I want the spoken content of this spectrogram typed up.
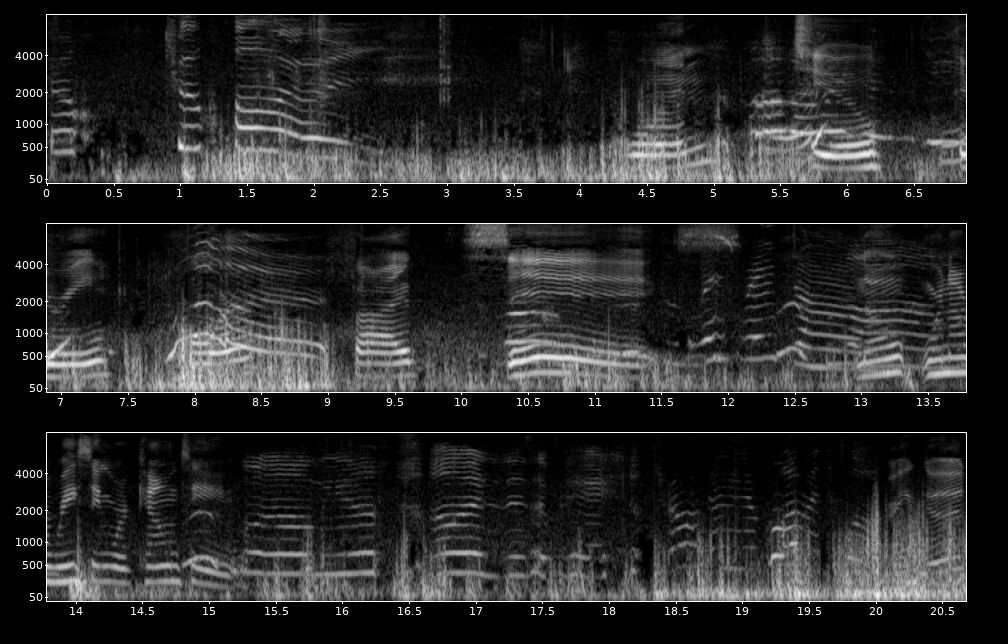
Two, two cars. One, two, three, four, five, six. No, we're not racing. We're counting. Yeah, I disappear. Open the garbage club. Are you good?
